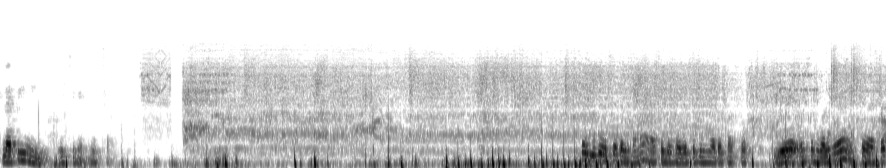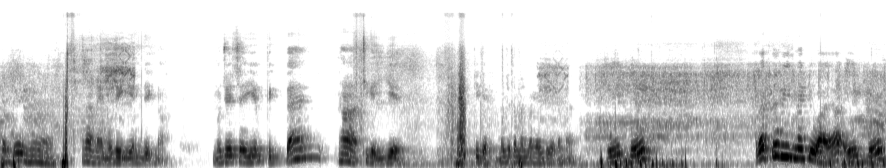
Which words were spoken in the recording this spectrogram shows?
स्लैपी मी एक सेकेंड जा। तो ये भी ऐसे करके ना, ऐसे देखो, जैसे कि मैं बताता हूँ इसको ये ऐसे करके, इसको ऐसा करके, यूँ है। ना, नहीं, मुझे ये नहीं देखना। मुझे चाहिए बिग बैंग हाँ ठीक है, ये। ठीक है, मुझे कमेंट में क्या करना है एक, दो। अरे तू बीच में क्यों आया? एक, दो।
